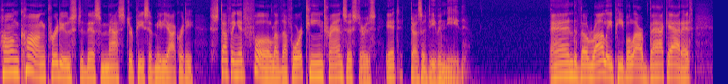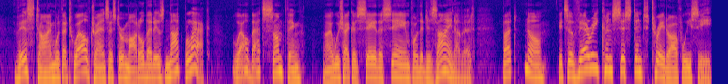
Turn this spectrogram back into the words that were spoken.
Hong Kong produced this masterpiece of mediocrity, stuffing it full of the 14 transistors it doesn't even need. And the Raleigh people are back at it, this time with a 12 transistor model that is not black well, that's something. I wish I could say the same for the design of it. But no, it's a very consistent trade off we see.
